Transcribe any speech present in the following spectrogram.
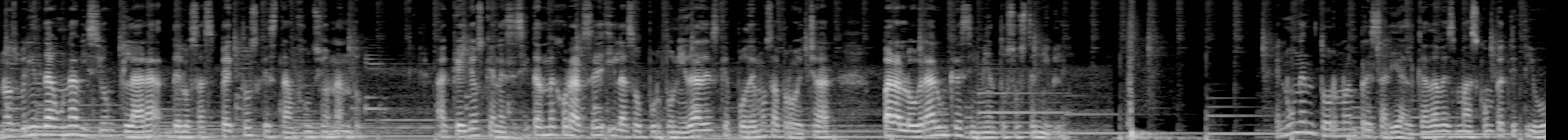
Nos brinda una visión clara de los aspectos que están funcionando, aquellos que necesitan mejorarse y las oportunidades que podemos aprovechar para lograr un crecimiento sostenible. En un entorno empresarial cada vez más competitivo,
